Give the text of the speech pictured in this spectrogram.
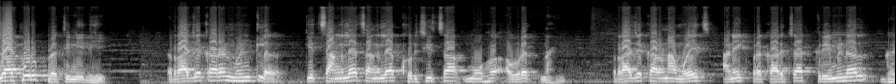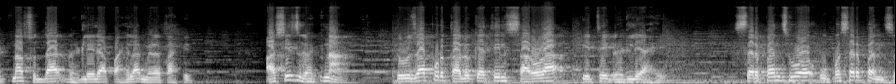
तुळजापूर प्रतिनिधी. राजकारण म्हटलं की चांगल्या चांगल्या खुर्चीचा मोह आवरत नाही. राजकारणामुळेच अनेक प्रकारच्या क्रिमिनल घटना सुद्धा घडलेल्या पाहायला मिळत आहेत. अशीच घटना तुळजापूर तालुक्यातील सारोळा येथे घडली आहे. सरपंच व उपसरपंच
